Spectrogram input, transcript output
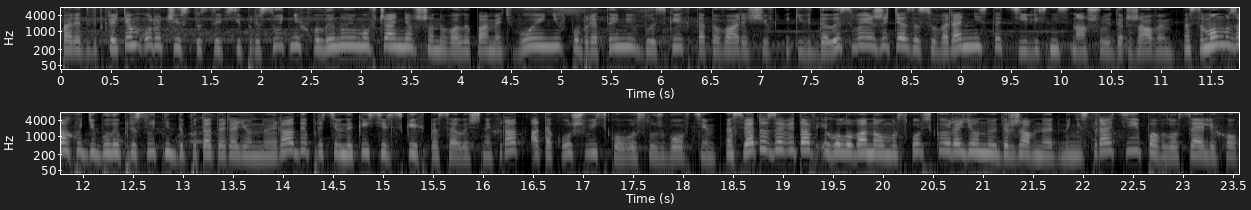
Перед відкриттям урочистостей всі присутні хвилиною мовчання вшанували пам'ять воїнів, побратимів, близьких та товаришів, які віддали своє життя за суверенність та цілісність нашої держави. На самому заході були присутні депутати районної ради, працівники сільських та селищних рад, а також військовослужбовці. На свято завітав і голова Новомосковської районної державної адміністрації Павло Селіхов.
